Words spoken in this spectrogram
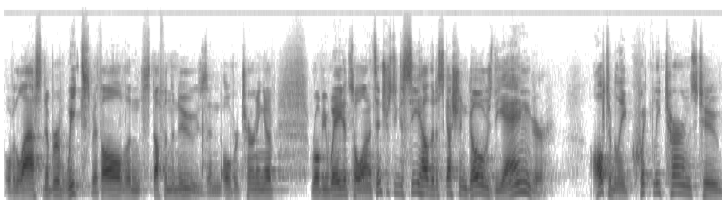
over the last number of weeks with all the stuff in the news and overturning of Roe v. Wade and so on, it's interesting to see how the discussion goes. The anger ultimately quickly turns to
